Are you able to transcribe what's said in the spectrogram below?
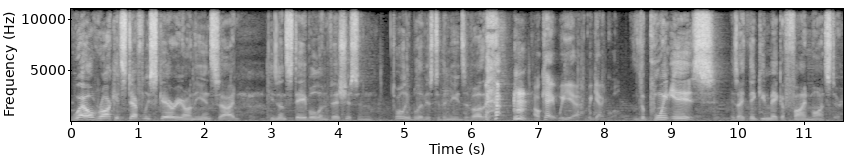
Well, Rocket's definitely scarier on the inside. He's unstable and vicious and totally oblivious to the needs of others. Okay, we, uh, we get it, Quill. the point is, is I think you'd make a fine monster.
